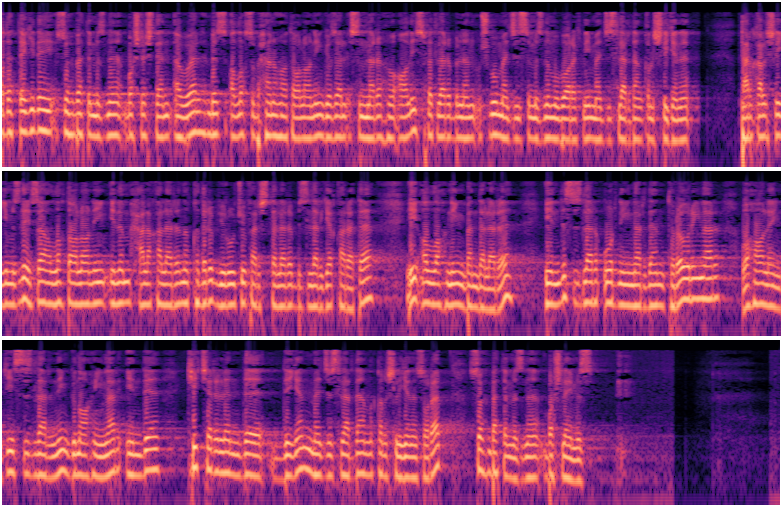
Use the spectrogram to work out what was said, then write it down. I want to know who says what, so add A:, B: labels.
A: Odatdagiday suhbatimizni boshlashdan avval biz alloh subhanava taoloning go'zal ismlari va oliy sifatlari bilan ushbu majlisimizni muborakli majlislardan qilishligini tarqalishligimizda esa alloh taoloning ilm halaqalarini qidirib yuruvchi farishtalari bizlarga qarata ey ollohning bandalari endi sizlar o'rninglardan turaveringlar vaholanki sizlarning gunohinglar endi kechirilindi degan majlislardan qilishligini so'rab suhbatimizni boshlaymiz.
